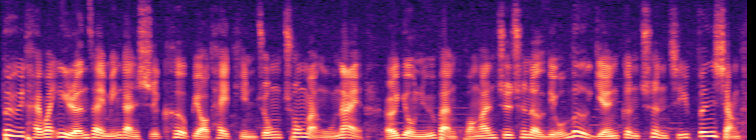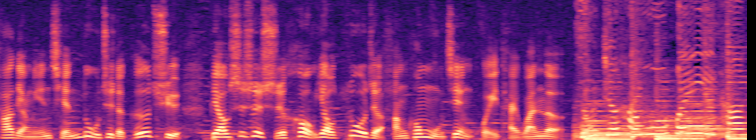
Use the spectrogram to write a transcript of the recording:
对于台湾艺人，在敏感时刻表态挺中，充满无奈。而有女版黄安之称的刘乐言，更趁机分享她两年前录制的歌曲，表示是时候要坐着航空母舰回台湾了。坐着航母回台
